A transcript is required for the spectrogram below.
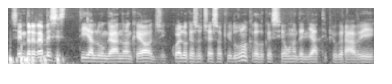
Sembrerebbe si stia allungando anche oggi. Quello che è successo a Chiuduno credo che sia uno degli atti più gravi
